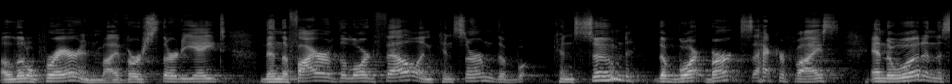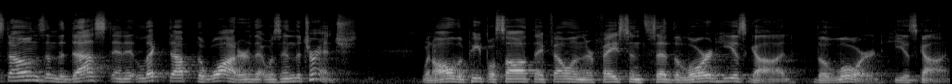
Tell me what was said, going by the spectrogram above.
a little prayer, and by verse 38, then the fire of the Lord fell and consumed the consumed the burnt sacrifice and the wood and the stones and the dust, and it licked up the water that was in the trench. When all the people saw it, they fell on their face and said, The Lord, He is God. The Lord, He is God.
